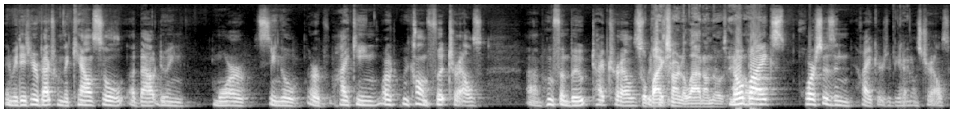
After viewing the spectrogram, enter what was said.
And we did hear back from the council about doing more single, or hiking, or we call them foot trails, um, hoof and boot type trails. So which is bikes aren't allowed on those at No all. bikes, horses and hikers would be on those trails.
